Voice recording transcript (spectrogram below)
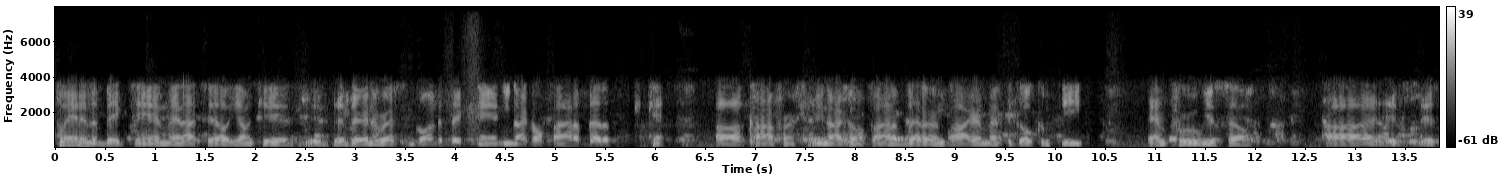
playing in the Big Ten, man. I tell young kids if, if they're interested in going to Big Ten, you're not gonna find a better uh, conference. You're not gonna find a better environment to go compete and prove yourself. Uh, it's, it's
